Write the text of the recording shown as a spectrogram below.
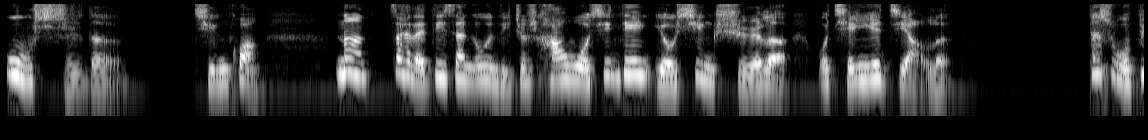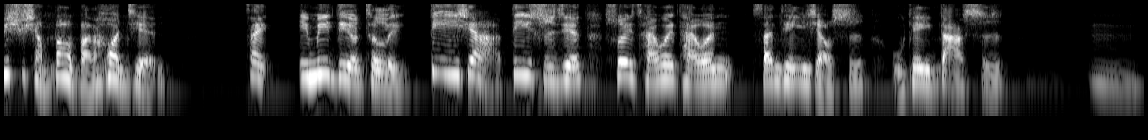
务实的情况。那再来第三个问题就是，好，我今天有幸学了，我钱也缴了，但是我必须想办法把它换钱，在 immediately 第一下第一时间，所以才会台湾三天一小时，五天一大师。嗯，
